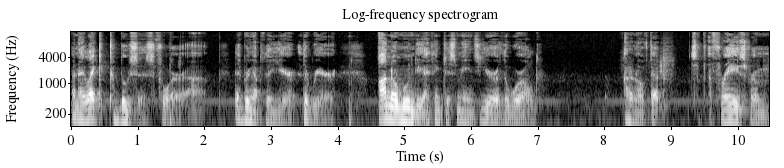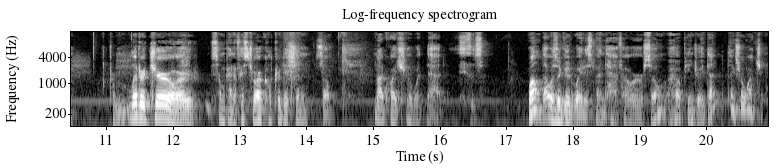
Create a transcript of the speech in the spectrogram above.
and I like cabooses for uh, they bring up the year, the rear. Anno Mundi, I think, just means year of the world. I don't know if that's a phrase from from literature or some kind of historical tradition. So, not quite sure what that is. Well, that was a good way to spend half hour or so. I hope you enjoyed that. Thanks for watching.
